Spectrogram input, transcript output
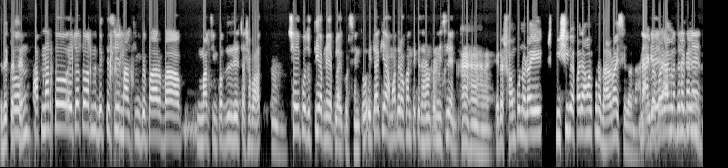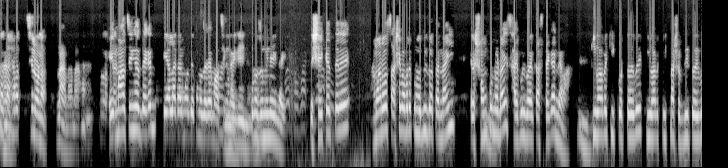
দেখতেছেন। আপনার তো এটা তো আপনি দেখতেছি মালচিং পেপার বা মালচিং পদ্ধতিতে চাষাবাদ সেই প্রযুক্তি আপনি অ্যাপ্লাই করছেন। তো এটা কি আমাদের ওখান থেকে ধারণাটা নিয়েছিলেন হ্যাঁ হ্যাঁ হ্যাঁ। এটা সম্পূর্ণটাই কৃষি ব্যাপারে আমার কোনো ধারণাই ছিল না। এই ব্যাপারে আমি আপনাদের এখানে তো হ্যাঁ। চাষাবাদ ছিল না। না না না। এই মালচিং এর দেখেন এই এলাকার মধ্যে কোনো জায়গায় মালচিং নাই। কোনো জমিনেই নাই। তো সেই ক্ষেত্রে আমারও চাষের ব্যাপারে কোনো অভিজ্ঞতা নাই। এটা সম্পূর্ণটাই সাইফুল ভাইয়ের কাছ থেকে নেওয়া। কীভাবে কি করতে হবে কীভাবে কীটনাশক দিতে হইব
